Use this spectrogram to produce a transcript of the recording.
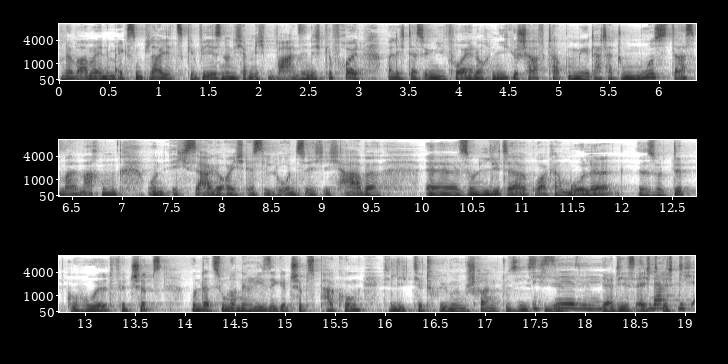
Und da waren wir in einem Exemplar jetzt gewesen und ich habe mich wahnsinnig gefreut, weil ich das irgendwie vorher noch nie geschafft habe und mir gedacht habe, du musst das mal machen. Und ich sage euch, es lohnt sich. Ich habe äh, so ein Liter Guacamole, äh, so Dip geholt für Chips und dazu noch eine riesige Chips-Packung. Die liegt hier drüben im Schrank. Du siehst ich die. sehe sie. Ja, die ist echt richtig.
